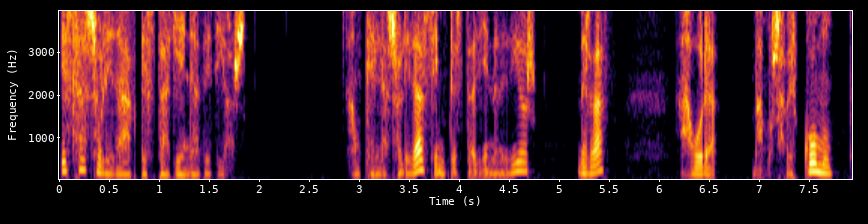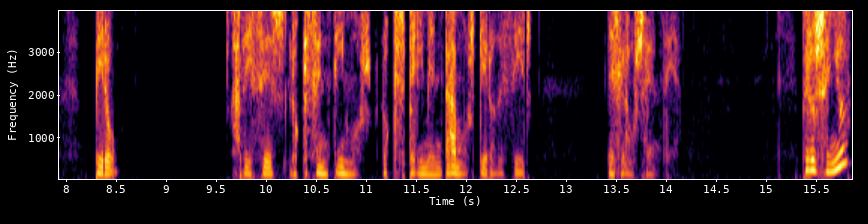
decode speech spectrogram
esa soledad que está llena de Dios. Aunque la soledad siempre está llena de Dios, ¿verdad? Ahora vamos a ver cómo, pero a veces lo que sentimos, lo que experimentamos, quiero decir, es la ausencia. Pero el Señor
